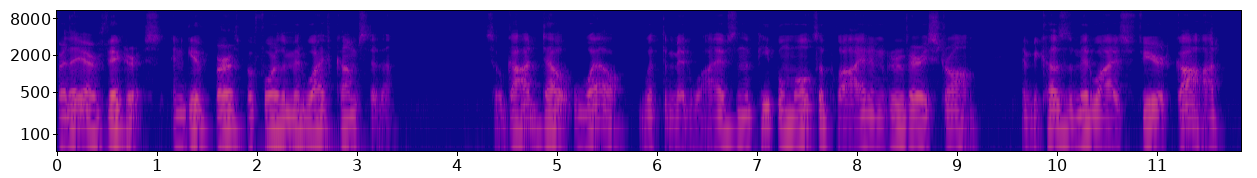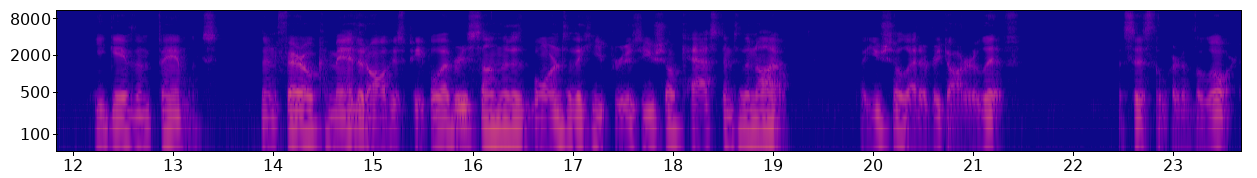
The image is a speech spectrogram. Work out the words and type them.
for they are vigorous and give birth before the midwife comes to them. So God dealt well with the midwives, and the people multiplied and grew very strong. And because the midwives feared God, he gave them families. Then Pharaoh commanded all his people, Every son that is born to the Hebrews you shall cast into the Nile, but you shall let every daughter live. This is the word of the Lord.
